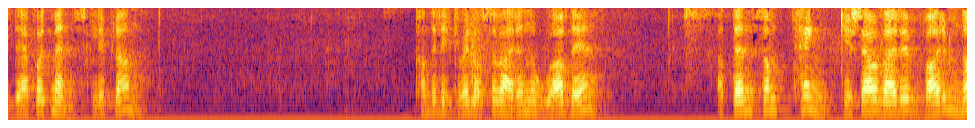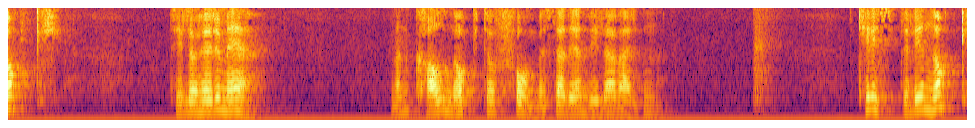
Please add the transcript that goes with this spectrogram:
Det er på et menneskelig plan. Kan det likevel også være noe av det at den som tenker seg å være varm nok til å høre med, men kald nok til å få med seg det en vil av verden, kristelig nok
